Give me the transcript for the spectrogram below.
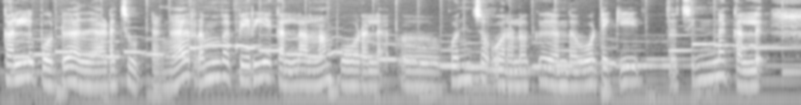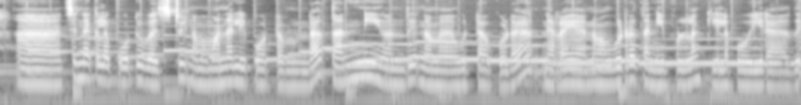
கல் போட்டு அது அடைச்சி விட்டேங்க. ரொம்ப பெரிய கல்லாலாம் போடலை. கொஞ்சம் ஓரளவுக்கு அந்த ஓட்டைக்கு சின்ன கல் சின்ன கல்லை போட்டு வச்சுட்டு நம்ம மணலி போட்டோம்னா தண்ணி வந்து நம்ம விட்டால் கூட நிறைய நம்ம விடுற தண்ணி ஃபுல்லாக கீழே போயிடாது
